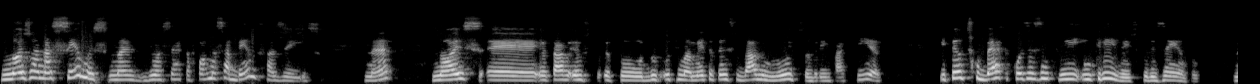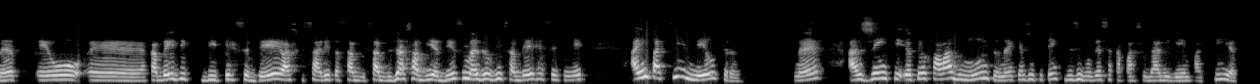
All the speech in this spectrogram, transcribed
Nós já nascemos, mas de uma certa forma, sabendo fazer isso, né? Nós, é, eu tava, eu, eu tô, ultimamente eu tenho estudado muito sobre empatia e tenho descoberto coisas incríveis, por exemplo, né? Eu é, acabei de, de, perceber, acho que Sarita sabe, sabe, já sabia disso, mas eu vim saber recentemente, a empatia é neutra, né? A gente, eu tenho falado muito, né, que a gente tem que desenvolver essa capacidade de empatia.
